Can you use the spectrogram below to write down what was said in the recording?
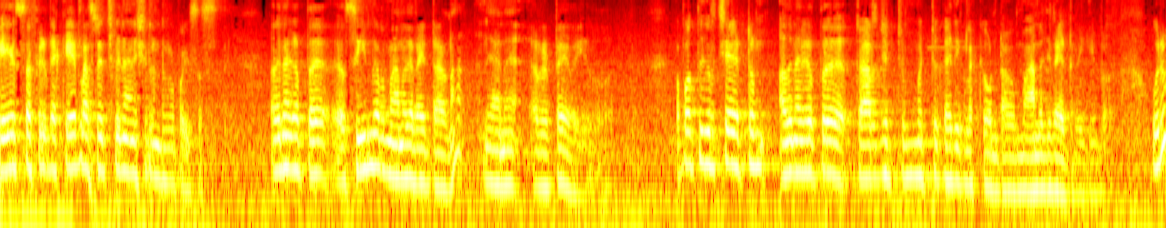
K S F ഇയുടെ കേരള സ്റ്റേറ്റ് ഫിനാൻഷ്യൽ എന്റർപ്രൈസസ് അതിനകത്ത് സീനിയർ മാനേജറായിട്ടാണ് ഞാൻ റിട്ടയർ ചെയ്തത്. അപ്പോൾ തീർച്ചയായിട്ടും അതിനകത്ത് ടാർജറ്റും മറ്റു കാര്യങ്ങളൊക്കെ ഉണ്ടാകും മാനേജറായിട്ടിരിക്കുമ്പോൾ ഒരു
